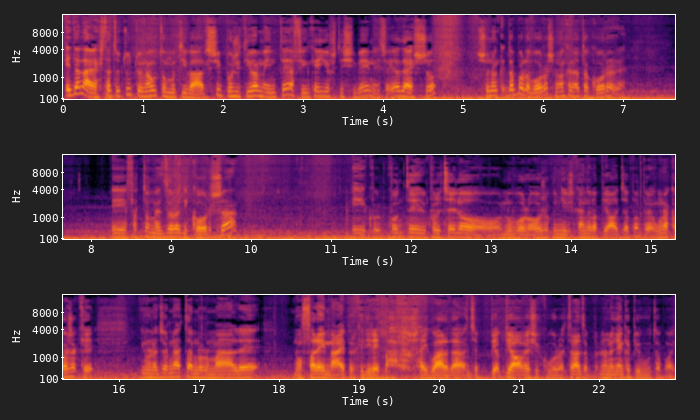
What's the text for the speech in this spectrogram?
e da là è stato tutto un automotivarsi positivamente affinché io stessi bene. Cioè io adesso, sono, dopo il lavoro, sono anche andato a correre. E ho fatto mezz'ora di corsa e te, col cielo nuvoloso, quindi rischiando la pioggia, proprio una cosa che in una giornata normale non farei mai perché direi, bah, sai, guarda, cioè, piove sicuro, tra l'altro non è neanche piovuto poi,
